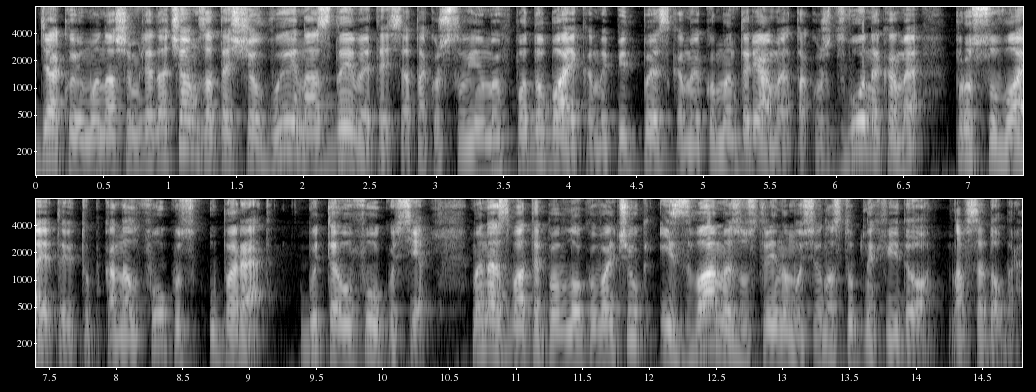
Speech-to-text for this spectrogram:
Дякуємо нашим глядачам за те, що ви нас дивитесь, а також своїми вподобайками, підписками, коментарями, а також дзвониками просуваєте YouTube канал Фокус уперед. Будьте у фокусі. Мене звати Павло Ковальчук, і з вами зустрінемось у наступних відео. На все добре.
